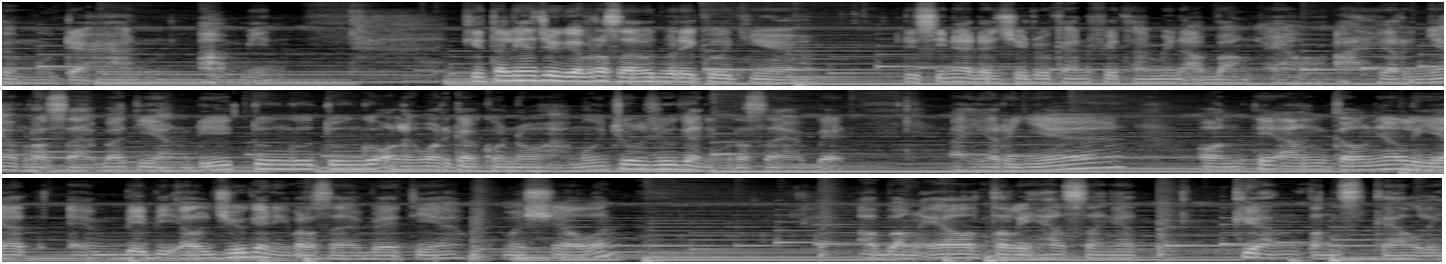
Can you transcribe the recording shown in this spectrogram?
kemudahan. Amin. Kita lihat juga para sahabat berikutnya di sini ada cidukan vitamin Abang L. Akhirnya persahabat yang ditunggu-tunggu oleh warga Konoha muncul juga nih persahabat. Akhirnya Onti angkelnya lihat eh, baby L juga nih persahabat ya Masya Allah Abang L terlihat sangat ganteng sekali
